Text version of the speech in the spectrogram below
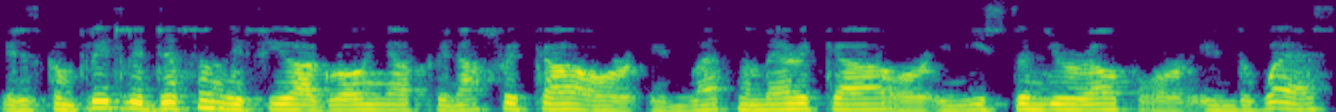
it is completely different if you are growing up in Africa or in Latin America or in Eastern Europe or in the West.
